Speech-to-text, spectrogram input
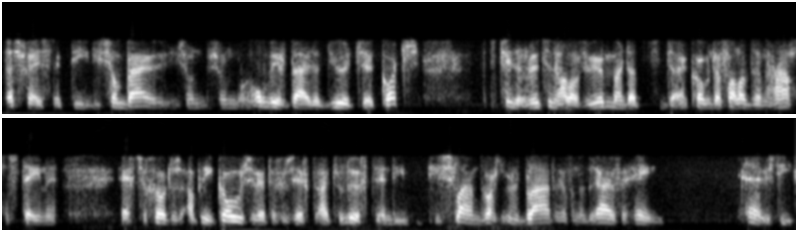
Dat is vreselijk. Die, die, Zo'n bui, zo'n zo'n onweersbui, dat duurt uh, kort. 20 minuten, een half uur. Maar dat, daar, komen, daar vallen dan hagelstenen echt zo groot als abrikozen, werd er gezegd, uit de lucht. En die, die slaan dwars door de bladeren van de druiven heen. Uh, dus die,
